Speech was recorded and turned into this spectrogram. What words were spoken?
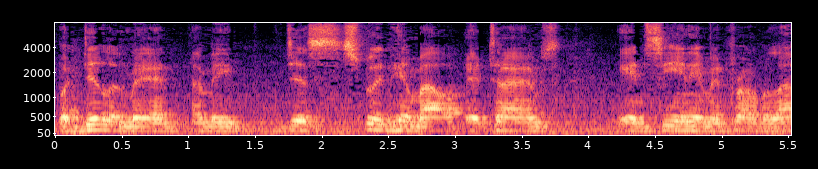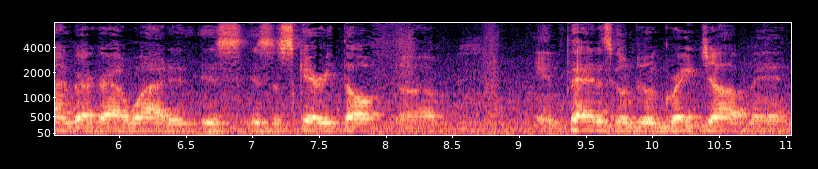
But Dylan, man, I mean, just splitting him out at times and seeing him in front of a linebacker out wide is is, is a scary thought. Um, and Pat is going to do a great job, man,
